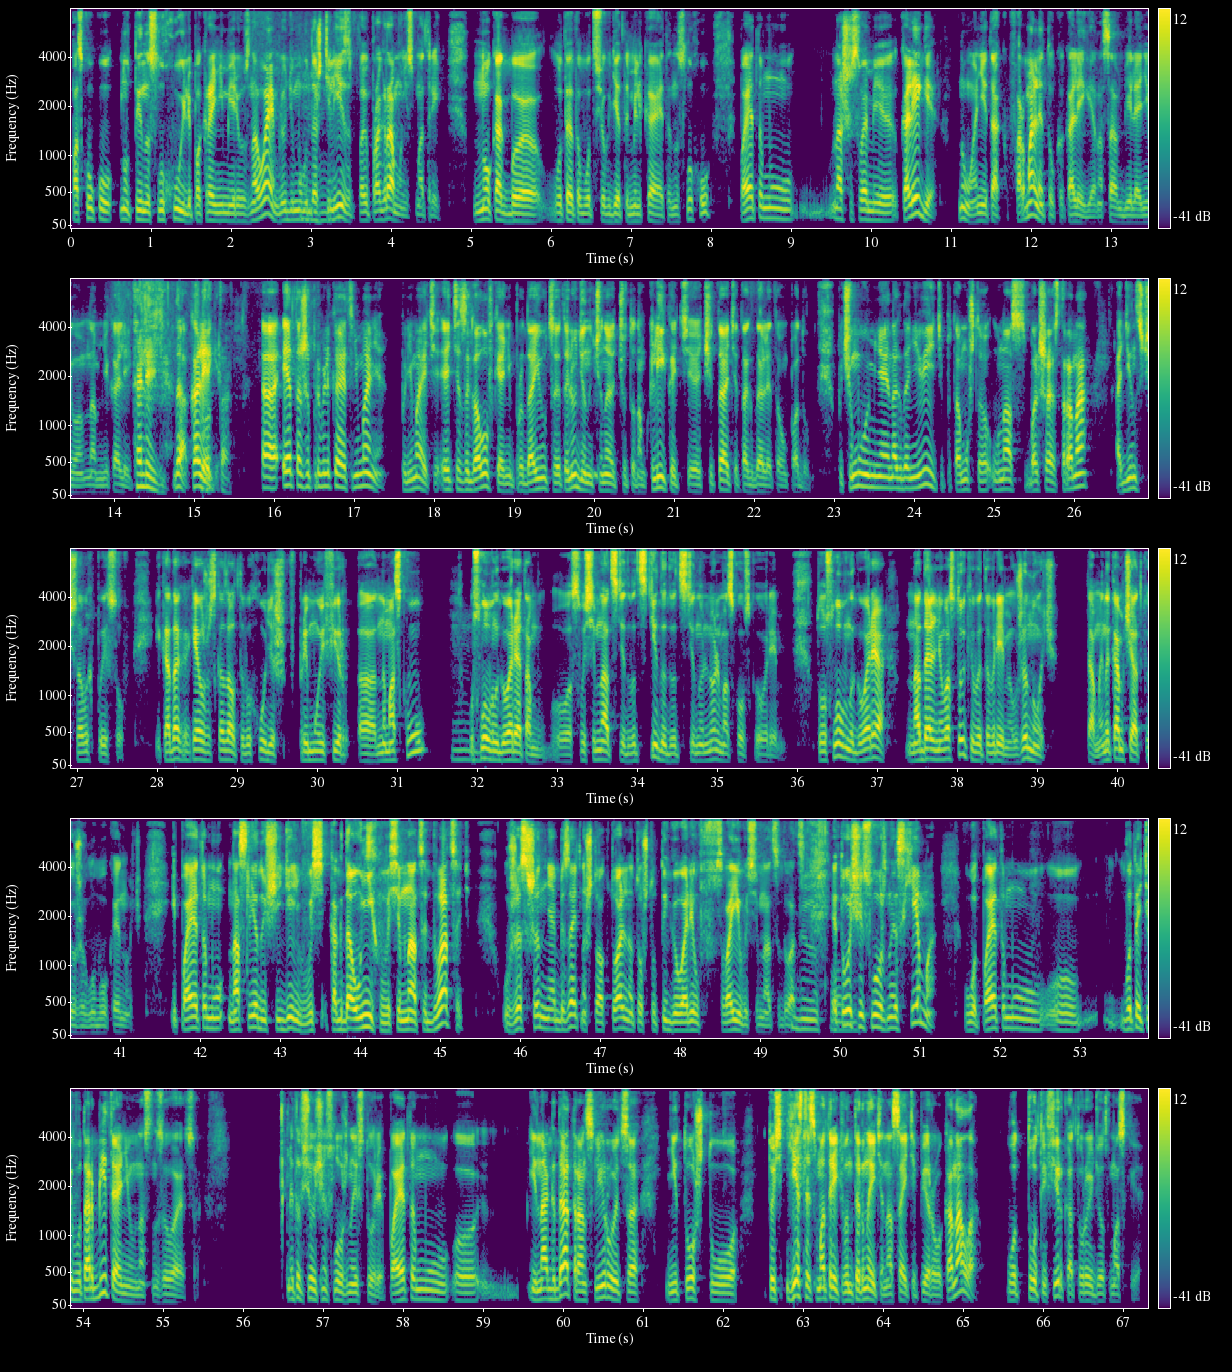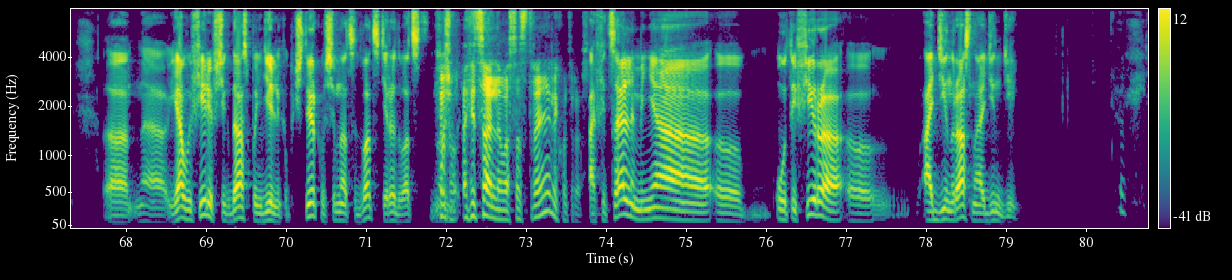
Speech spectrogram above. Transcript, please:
поскольку ну, ты на слуху или, по крайней мере, узнаваем, люди могут даже Мгм. телевизор, твою программу не смотреть. Но как бы вот это вот все где-то мелькает и на слуху. Поэтому наши с вами коллеги, ну, они так формально только коллеги, а на самом деле они вам, нам не коллеги. Коллеги. Да, коллеги. Вот так. Э, Это же привлекает внимание, понимаете? Эти заголовки, они продаются, это люди начинают что-то там кликать, э, читать и так далее и тому подобное. Почему вы меня иногда не видите? Потому что у нас большая страна, 11 часовых поясов. И когда, как я уже сказал, ты выходишь в прямой эфир э, на Москву, условно говоря, там э, с 18.20 до 20.00 московского времени, то, условно говоря, на Дальнем Востоке в это время уже ночь. Там и на Камчатке уже глубокая ночь. И поэтому на следующий день, когда у них в 18.20, уже совершенно не обязательно, что актуально то, что ты говорил в свои 18.20. Безусловно. Это очень сложная схема. Вот, поэтому э, вот эти вот орбиты, они у нас называются, это все очень сложная история. Поэтому э, иногда транслируется не то, что... То есть если смотреть в интернете на сайте Первого канала, вот тот эфир, который идет в Москве, э, э, я в эфире всегда с понедельника по четверг 18.20-20. Хорошо. Официально вас отстраняли хоть раз? Официально меня э, от эфира э, один раз на один день.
